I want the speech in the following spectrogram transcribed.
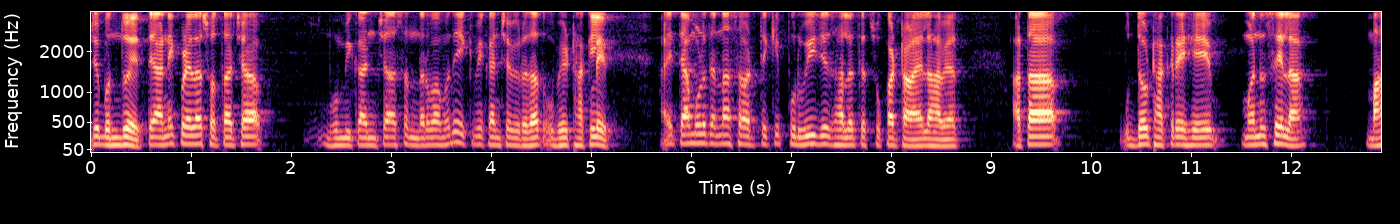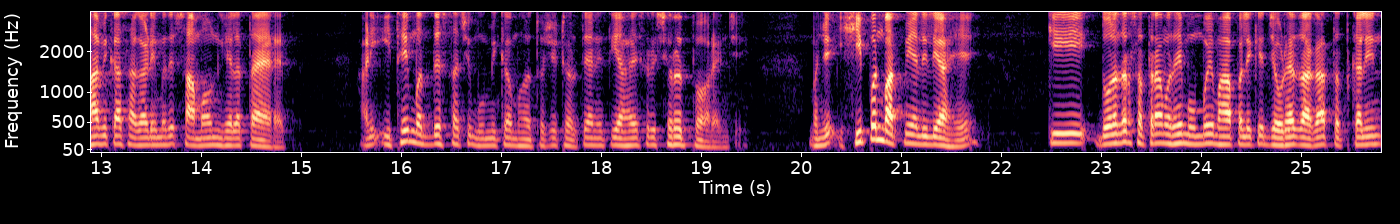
जे बंधू आहेत ते अनेक वेळेला स्वतःच्या भूमिकांच्या संदर्भामध्ये एकमेकांच्या विरोधात उभे ठाकलेत. आणि त्यामुळे त्यांना असं वाटतं की पूर्वी जे झालं त्या चुका टाळायला हव्यात. आता उद्धव ठाकरे हे मनसेला महाविकास आघाडीमध्ये सामावून घ्यायला तयार आहेत. आणि इथे मध्यस्थाची भूमिका महत्त्वाची ठरते आणि ती आहे श्री शरद पवार यांची. म्हणजे ही पण बातमी आलेली आहे की दोन हजार सतरामध्ये मुंबई महापालिकेत जेवढ्या जागा तत्कालीन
